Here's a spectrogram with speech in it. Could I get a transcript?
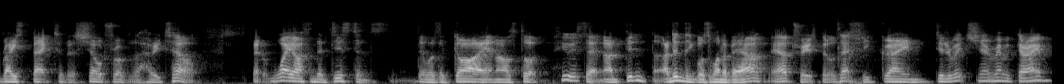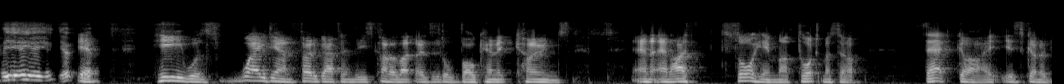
raced back to the shelter of the hotel. But way off in the distance, there was a guy, and I was thought, who is that? And I didn't I didn't think it was one of our our troops, but it was actually Graham Ditterich. You know, remember Graham? Yeah, yeah, yeah. Yep, Yeah. He was way down photographing these kind of like those little volcanic cones. And and I saw him and I thought to myself, that guy is gonna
